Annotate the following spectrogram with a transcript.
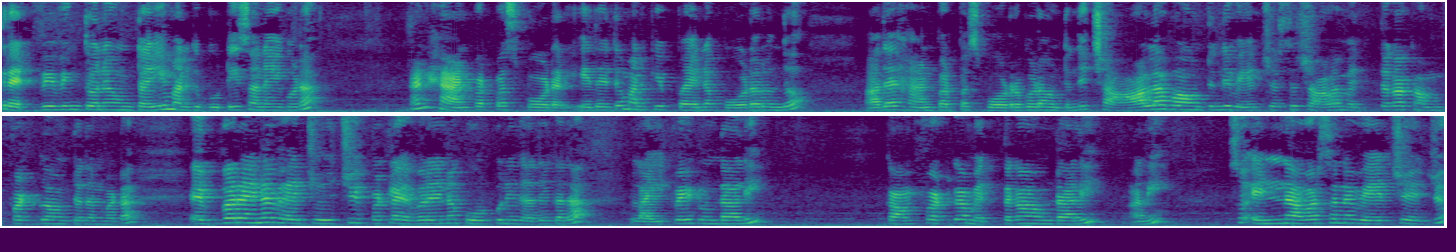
థ్రెడ్ వీవింగ్తోనే ఉంటాయి. మనకి బుటీస్ అనేవి కూడా. అండ్ హ్యాండ్ పర్పస్ బోర్డర్ ఏదైతే మనకి పైన బోర్డర్ ఉందో అదే హ్యాండ్ పర్పస్ బోర్డర్ కూడా ఉంటుంది. చాలా బాగుంటుంది. వేర్ చేస్తే చాలా మెత్తగా కంఫర్ట్గా ఉంటుంది అనమాట ఎవరైనా వేర్ చేయొచ్చు. ఇప్పట్లో ఎవరైనా కోరుకునేది అదే కదా. లైట్ వెయిట్ ఉండాలి. కంఫర్ట్గా మెత్తగా ఉండాలి అని. సో ఎన్ని అవర్స్ అయినా వేర్ చేయొచ్చు.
